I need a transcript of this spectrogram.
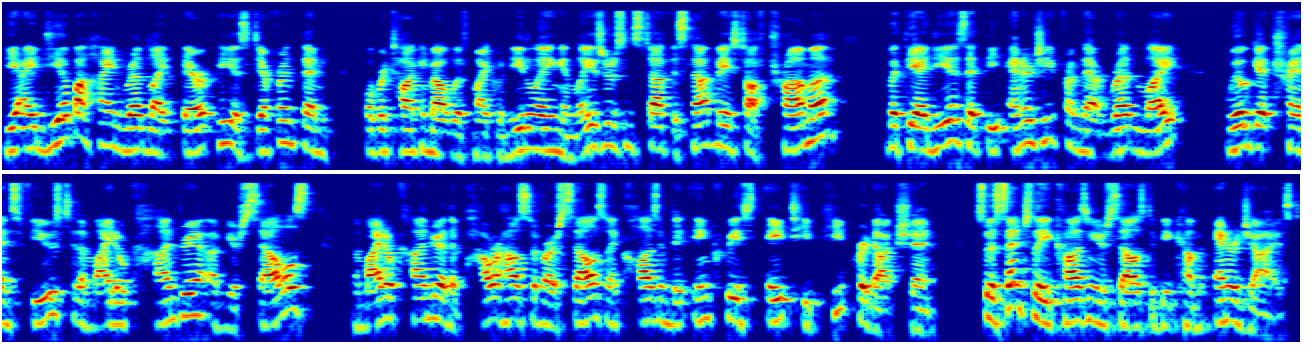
The idea behind red light therapy is different than what we're talking about with microneedling and lasers and stuff. It's not based off trauma, but the idea is that the energy from that red light will get transfused to the mitochondria of your cells. The mitochondria are the powerhouse of our cells and it causes them to increase ATP production. So essentially causing your cells to become energized.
